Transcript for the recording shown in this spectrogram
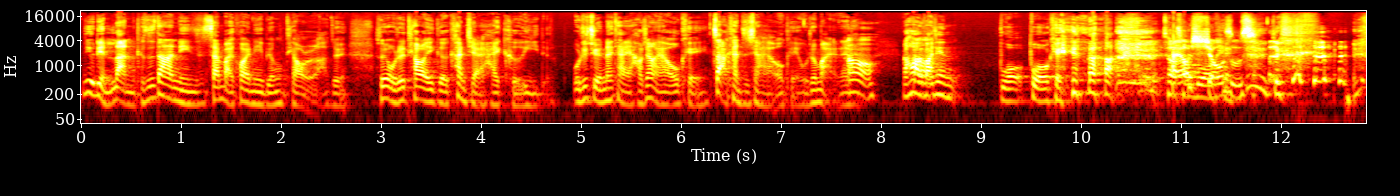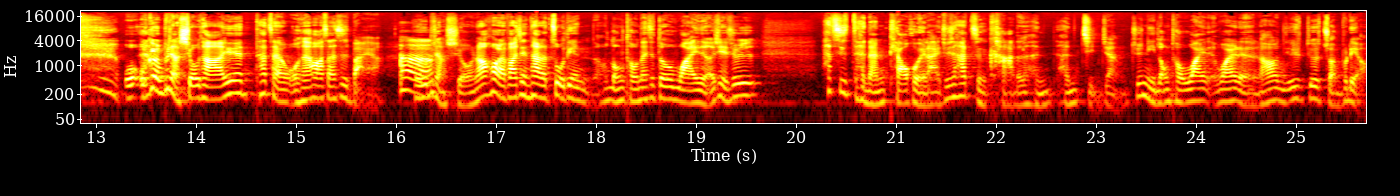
有点烂，可是当然你三百块你也不用挑了啦，对，所以我就挑了一个看起来还可以的，我就觉得那台好像还 OK，乍看之下还 OK，我就买了那台。Oh, 然后后来发现不、oh. 不 OK，还要修是不是？我我个人不想修它，因为它才我才花三四百啊，uh. 我就不想修。然后后来发现它的坐垫龙头那些都是歪的，而且就是它是很难调回来，就是它整个卡的很很紧，这样，就是你龙头歪歪的，然后你就就转不了。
